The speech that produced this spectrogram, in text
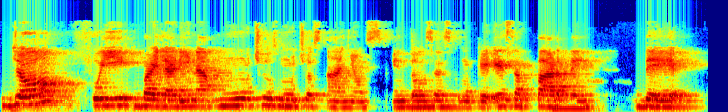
yo fui bailarina muchos, muchos años, entonces como que esa parte de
